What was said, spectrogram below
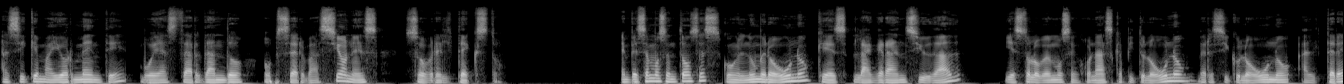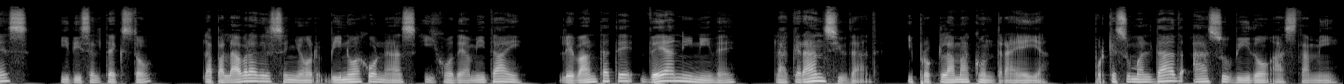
así que mayormente voy a estar dando observaciones sobre el texto. Empecemos entonces con el número uno, que es la gran ciudad. Y esto lo vemos en Jonás capítulo 1, versículo 1 al 3, y dice el texto, La palabra del Señor vino a Jonás, hijo de Amitai, levántate, ve a Nínive, la gran ciudad, y proclama contra ella, porque su maldad ha subido hasta mí.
